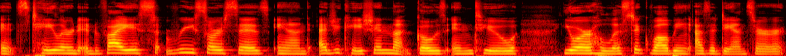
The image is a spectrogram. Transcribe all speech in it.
it's tailored advice, resources, and education that goes into your holistic well being as a dancer,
